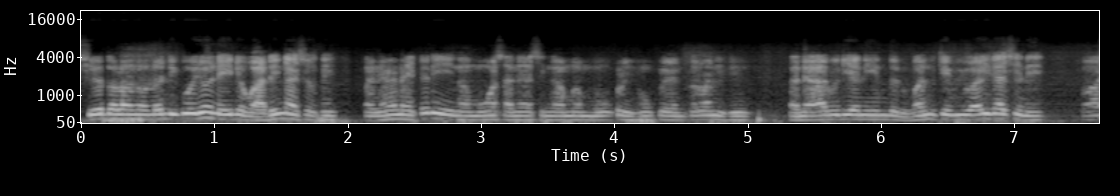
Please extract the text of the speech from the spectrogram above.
શેરદડાનો દડી કોઈ હોય ને એને વાઢી નાખ્યો છે. અને એને કરી એના મોસા નેસીને આમ આમ મોકળી મોકળી એમ કરવાની છે. અને આ વિડીયાની અંદર વન કે વ્યૂ આવી જશે ને, તો આ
